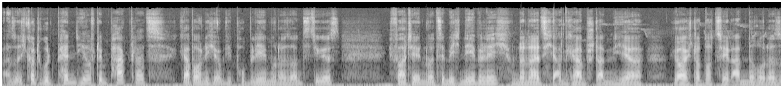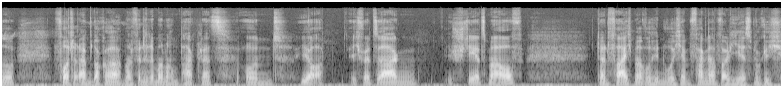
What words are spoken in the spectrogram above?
also ich konnte gut pennen hier auf dem Parkplatz. Gab auch nicht irgendwie Probleme oder sonstiges. Ich fahre hier nur ziemlich nebelig und dann, als ich hier ankam, standen hier, ja, ich glaube noch zehn andere oder so. Vorteil am Docker, man findet immer noch einen Parkplatz. Und ja, ich würde sagen, ich stehe jetzt mal auf. Dann fahre ich mal wohin, wo ich Empfang habe, weil hier ist wirklich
